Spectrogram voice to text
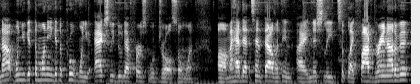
not when you get the money and get the proof, when you actually do that first withdrawal. Someone, um, I had that 10,000, I think I initially took like five grand out of it.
